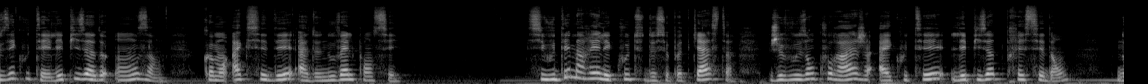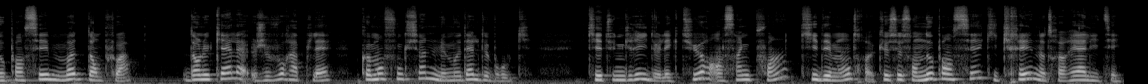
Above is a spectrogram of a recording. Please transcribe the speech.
Vous écoutez l'épisode 11, Comment accéder à de nouvelles pensées. Si vous démarrez l'écoute de ce podcast, je vous encourage à écouter l'épisode précédent, Nos pensées mode d'emploi, dans lequel je vous rappelais comment fonctionne le modèle de Brooke, qui est une grille de lecture en cinq points qui démontre que ce sont nos pensées qui créent notre réalité.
